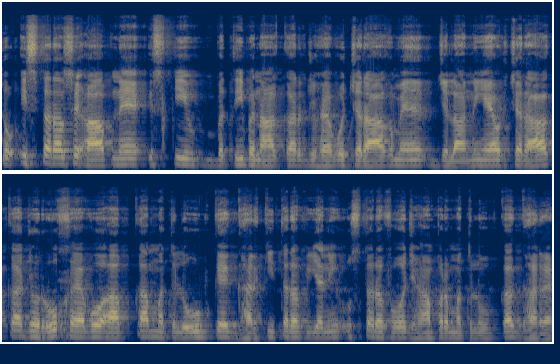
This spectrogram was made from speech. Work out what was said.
तो इस तरह से आपने इसकी बत्ती बनाकर जो है वो चिराग में जलानी है और चिराग का जो रुख है वो आपका मतलूब के घर की तरफ़ यानी उस तरफ़ हो जहाँ पर मतलूब का घर है।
